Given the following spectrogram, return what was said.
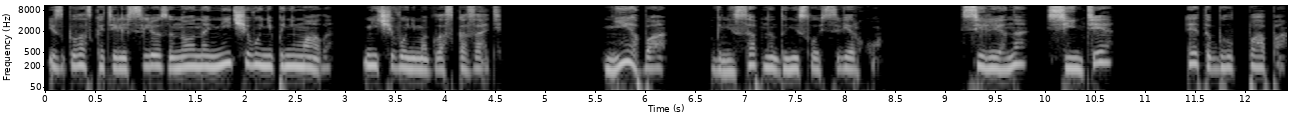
Из глаз катились слезы, но она ничего не понимала, ничего не могла сказать. «Небо!» — внезапно донеслось сверху. «Селена? Синтия?» Это был папа.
